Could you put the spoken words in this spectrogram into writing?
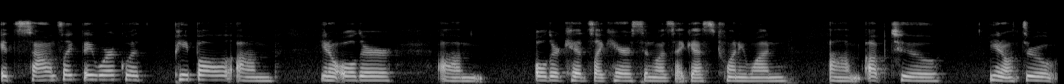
it sounds like they work with people, um, you know, older. Um, older kids like Harrison was, I guess, 21, um, up to, you know, through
